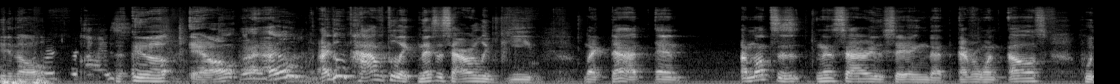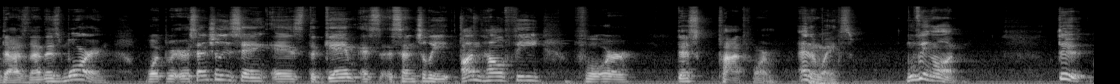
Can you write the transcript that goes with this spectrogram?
you know, Hurt your eyes. you know, you know, I, I don't, I don't have to like necessarily be like that, and I'm not necessarily saying that everyone else who does that is boring. What we're essentially saying is the game is essentially unhealthy for this platform. Anyways, moving on, dude.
